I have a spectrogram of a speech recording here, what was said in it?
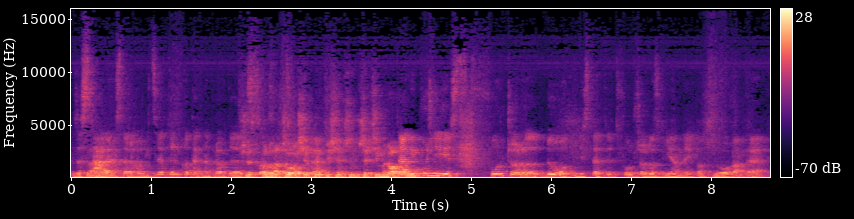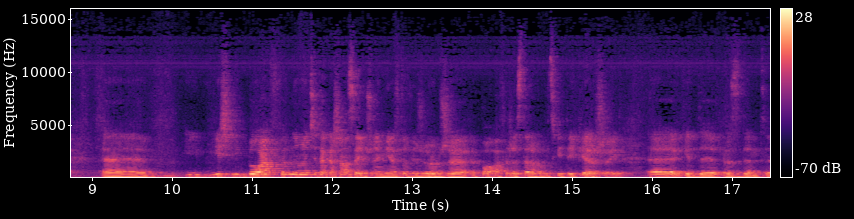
ze starym Starachowice, tylko tak naprawdę z Wszystko korupcją, zaczęło się w tak? 2003 roku. Tak, i później jest twórczo, było niestety twórczo rozwijane i kontynuowane. E, I jeśli była w pewnym momencie taka szansa, i przynajmniej ja w to wierzyłem, że po aferze Starachowickiej, tej pierwszej, e, kiedy prezydent e,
